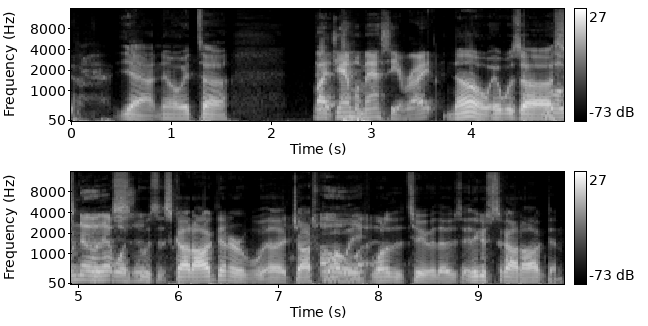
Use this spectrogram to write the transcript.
yeah no it uh By Yeah. Right? no it was uh Oh, no, that wasn't- was it Scott Ogden or uh, Josh Oh, Wally uh, one of the two of those I think it was Scott Ogden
